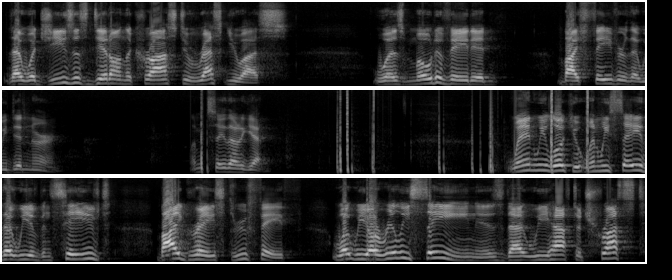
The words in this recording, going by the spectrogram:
that what Jesus did on the cross to rescue us was motivated by favor that we didn't earn. Let me say that again. When we look at, when we say that we have been saved by grace through faith, what we are really saying is that we have to trust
